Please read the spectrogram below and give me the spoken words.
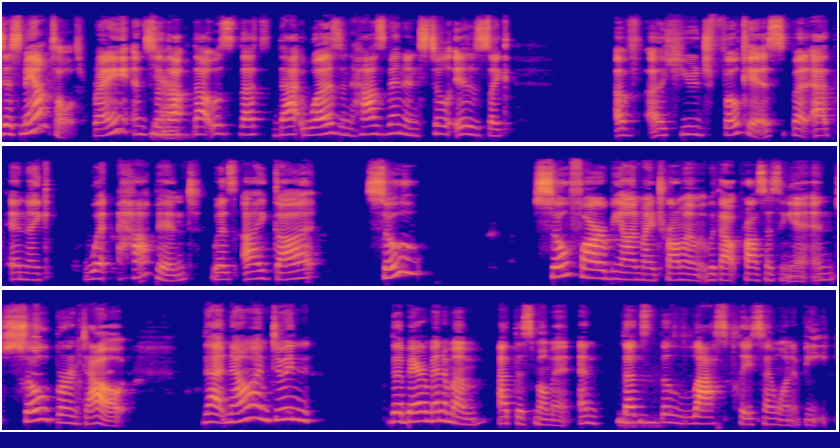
Dismantled right and so Yeah. that that was that's that was and has been and still is like of a huge focus but at and like what happened was i got so so far beyond my trauma without processing it and so burnt out that now i'm doing the bare minimum at this moment and that's Mhm. the last place i want to be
